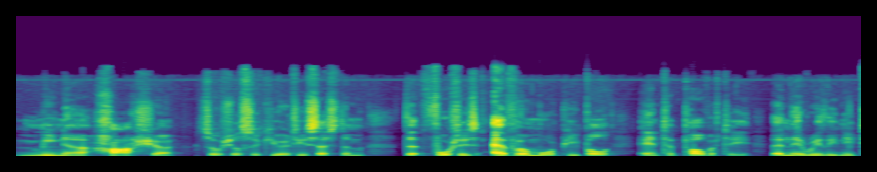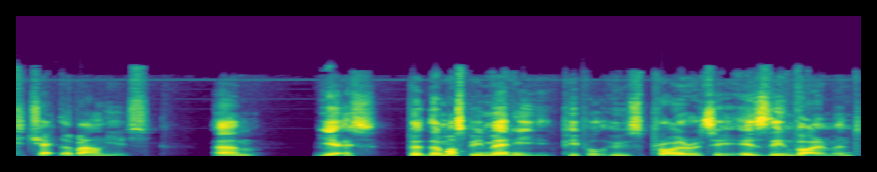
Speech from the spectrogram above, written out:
meaner, harsher social security system that forces ever more people into poverty, then they really need to check their values. Um, yes, but there must be many people whose priority is the environment,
